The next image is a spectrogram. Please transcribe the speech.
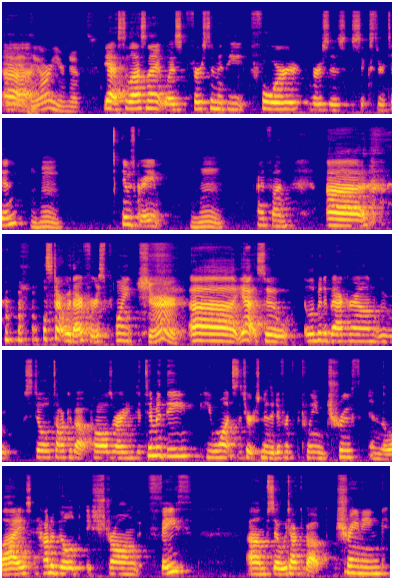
yeah, Uh, they are your notes. Yeah, so last night was First Timothy 4, verses 6 through 10. Mm-hmm. It was great. Mm-hmm. I had fun. Uh, we'll start with our first point. Sure. Uh, yeah, so a little bit of background. We still talk about Paul's writing to Timothy. He wants the church to know the difference between truth and the lies and how to build a strong faith. Um, so we talked about training,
